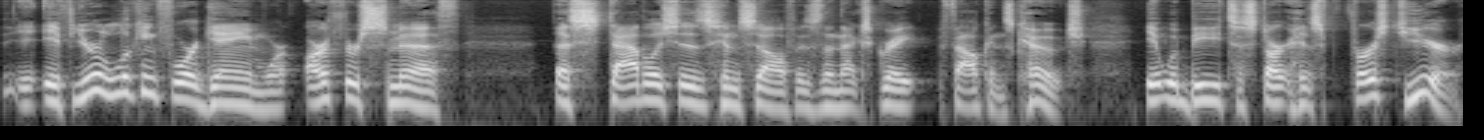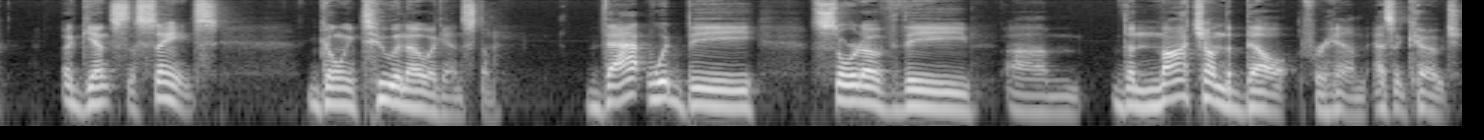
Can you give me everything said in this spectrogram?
if you're looking for a game where Arthur Smith establishes himself as the next great Falcons coach, it would be to start his first year against the Saints going 2 and 0 against them. That would be sort of the um, the notch on the belt for him as a coach.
